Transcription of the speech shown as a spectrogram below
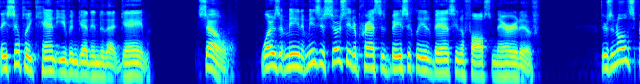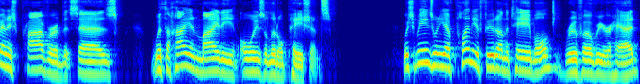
they simply can't even get into that game. So, what does it mean? It means the Associated Press is basically advancing a false narrative. There's an old Spanish proverb that says, with the high and mighty, always a little patience. Which means when you have plenty of food on the table, roof over your head,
